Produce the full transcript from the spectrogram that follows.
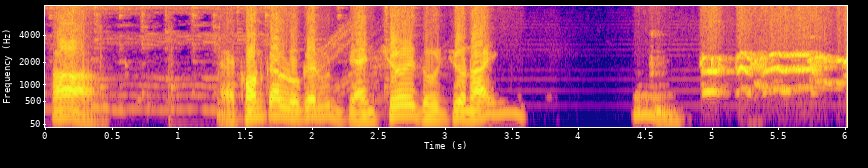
হ্যাঁ এখনকার লোকের জ্ঞান ধৈর্য নাই। হুম।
